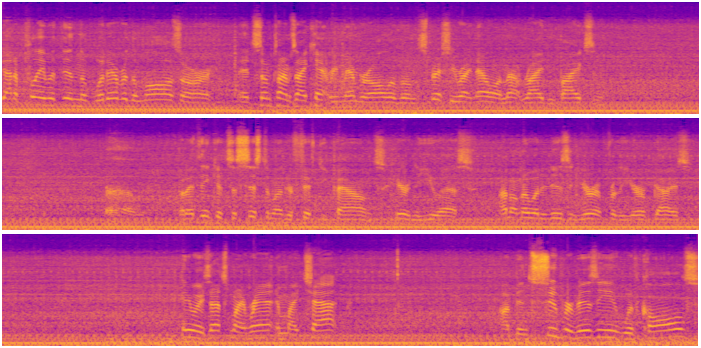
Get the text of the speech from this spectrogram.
got to play within the whatever the laws are. And sometimes I can't remember all of them, especially right now while I'm not riding bikes. And um, but I think it's a system under 50 pounds here in the U.S. I don't know what it is in Europe for the Europe guys. Anyways, that's my rant and my chat. I've been super busy with calls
